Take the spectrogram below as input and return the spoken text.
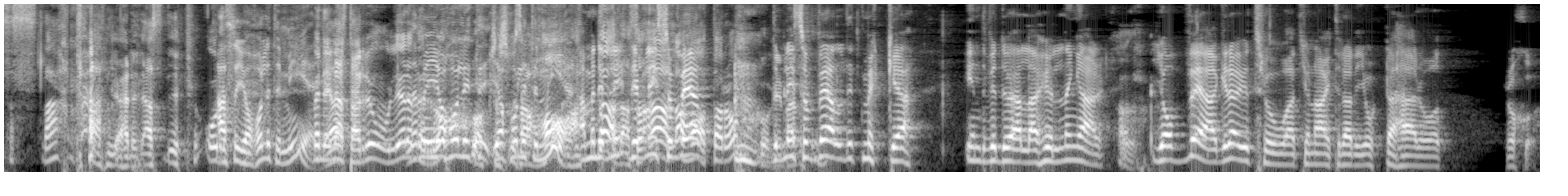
Så Zlatan gör det. Alltså, det och, Alltså jag håller inte med. men det är jag, nästan roligare Nej, med men jag Rojo håller inte- också, jag håller så inte med. hatad. Ja, men det blir, det Alltså, blir så alla väl, det blir så väldigt mycket individuella hyllningar. Jag vägrar ju tro att United hade gjort det här åt... Rojo.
